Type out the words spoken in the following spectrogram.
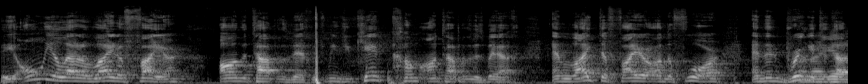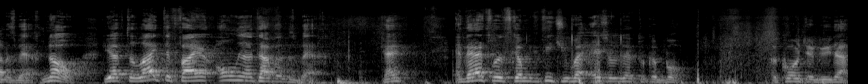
He only allowed to light a fire on the top of the mizbeach, which means you can't come on top of the mizbeach and light the fire on the floor and then bring it to the top of the mizbeach. No, you have to light the fire only on top of the mizbeach. Okay, and that's what it's coming to teach you by to Kabul, according to Yehuda.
